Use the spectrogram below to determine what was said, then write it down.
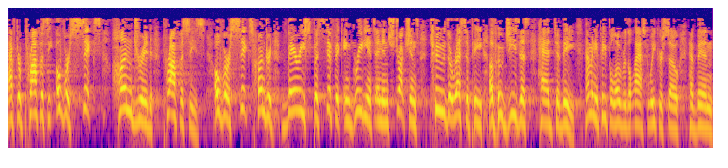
after prophecy. Over 600 prophecies. Over 600 very specific ingredients and instructions to the recipe of who Jesus had to be. How many people over the last week or so have been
